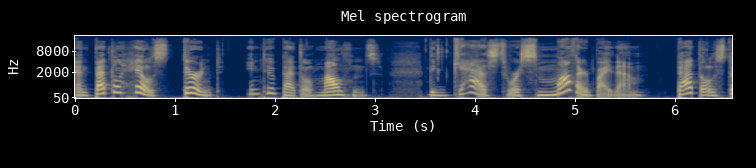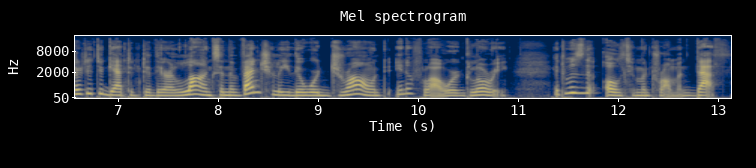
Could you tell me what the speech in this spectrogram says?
and petal hills turned into petal mountains. The guests were smothered by them. Petals started to get into their lungs, and eventually they were drowned in a flower glory. It was the ultimate Roman death.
